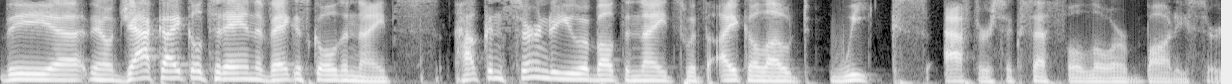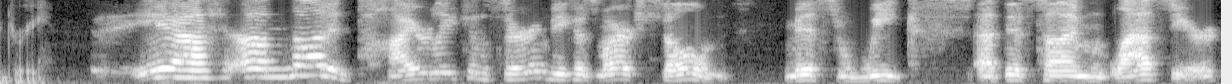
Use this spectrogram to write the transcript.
the uh, you know Jack Eichel today in the Vegas Golden Knights? How concerned are you about the Knights with Eichel out weeks after successful lower body surgery? Yeah, I'm not entirely concerned because Mark Stone missed weeks at this time last year,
